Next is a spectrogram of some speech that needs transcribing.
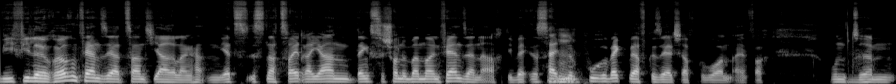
wie viele Röhrenfernseher 20 Jahre lang hatten. Jetzt ist nach zwei, drei Jahren, denkst du schon über einen neuen Fernseher nach. Die, das ist halt Mhm. eine pure Wegwerfgesellschaft geworden einfach. Und Mhm. ähm,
